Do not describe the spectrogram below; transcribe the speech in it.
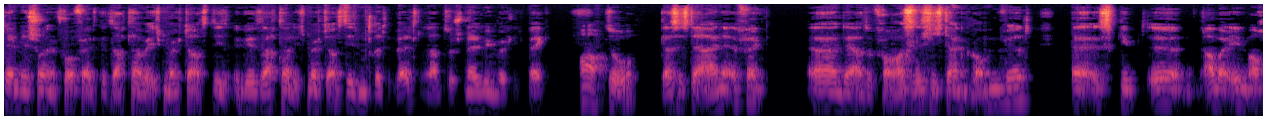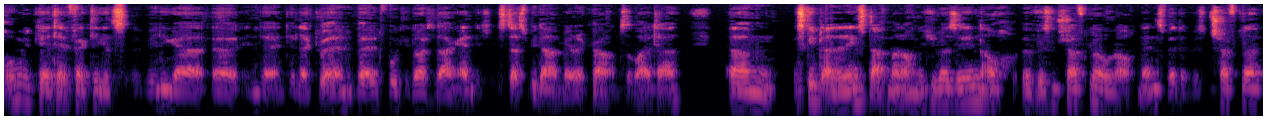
der mir schon im Vorfeld gesagt habe, ich möchte aus diesem, gesagt hat, ich möchte aus diesem dritte Weltland so schnell wie möglich weg. Oh. So, das ist der eine Effekt, äh, der also voraussichtlich dann kommen wird. Äh, es gibt äh, aber eben auch umgekehrte Effekte jetzt weniger äh, in der intellektuellen Welt, wo die Leute sagen, endlich ist das wieder Amerika und so weiter. Ähm, es gibt allerdings, darf man auch nicht übersehen, auch äh, Wissenschaftler oder auch nennenswerte Wissenschaftler,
